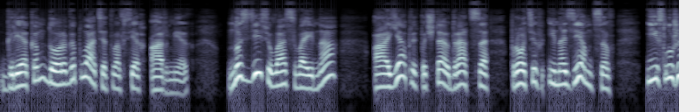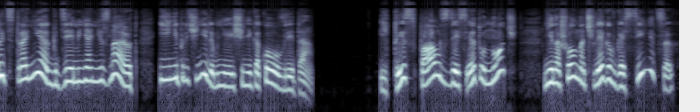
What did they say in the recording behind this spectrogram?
Грекам дорого платят во всех армиях. Но здесь у вас война, а я предпочитаю драться против иноземцев и служить стране, где меня не знают и не причинили мне еще никакого вреда. И ты спал здесь эту ночь? Не нашел ночлега в гостиницах?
